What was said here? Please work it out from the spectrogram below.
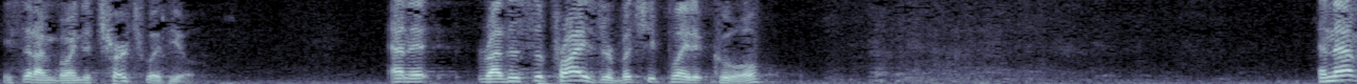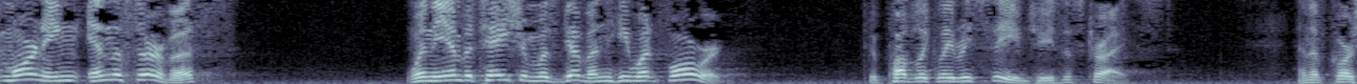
He said, I'm going to church with you. And it rather surprised her, but she played it cool. And that morning in the service, when the invitation was given, he went forward to publicly receive Jesus Christ. And of course,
